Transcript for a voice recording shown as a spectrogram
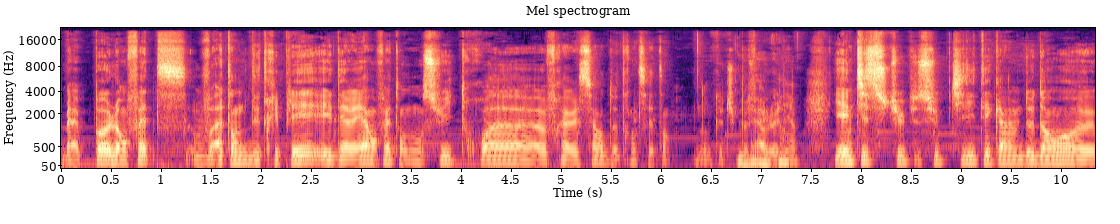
bah, Paul en fait va attendre des triplés et derrière en fait on en suit trois euh, frères et sœurs de 37 ans. Donc tu peux faire le lien. Il y a une petite subtilité quand même dedans euh,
